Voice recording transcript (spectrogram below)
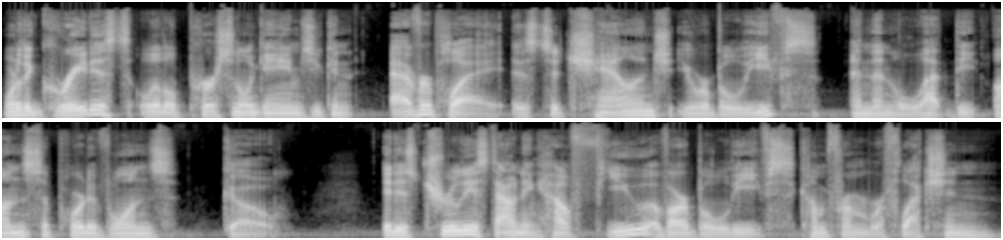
One of the greatest little personal games you can ever play is to challenge your beliefs and then let the unsupportive ones go. It is truly astounding how few of our beliefs come from reflection,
